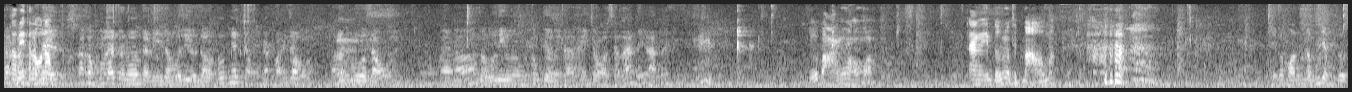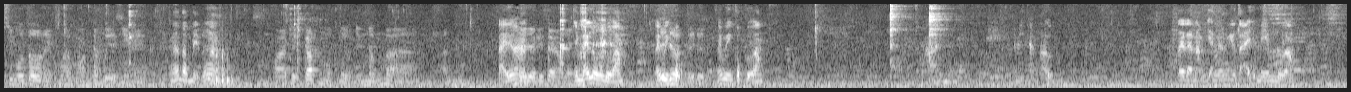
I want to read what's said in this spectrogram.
có cholesterol không? nó không có cholesterol tại vì dầu ô liu dầu tốt nhất trong các loại dầu nó là Ừ. vua dầu rồi. và nó dầu ô liu thông thường người ta hay cho salad để ăn đấy chữa bò ngon không bò ăn em tưởng là thịt bò không á. Cái món nấm nhập Yoshimoto này cũng là món đặc biệt gì này nó đặc biệt đúng không Qua thể cắt một nửa miếng nấm và ăn. Đây nữa hả em lấy luôn được không? Lấy nguyên được, cục. lấy nguyên cục được không? Rồi. em đi cắt thử. Đây là nấm dành anh miêu tả cho em được không?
